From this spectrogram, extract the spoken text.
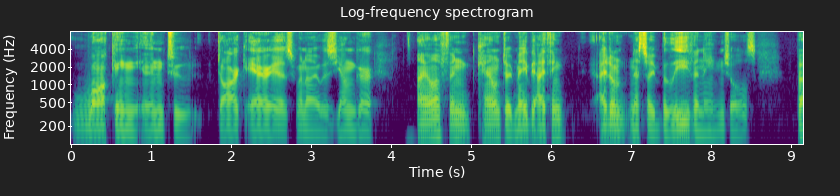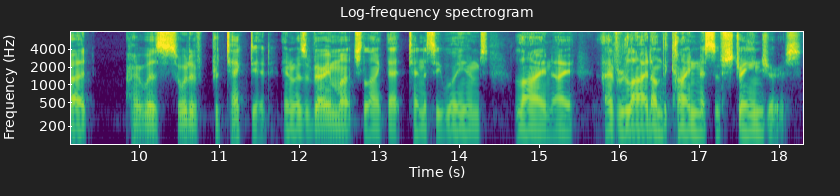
walking into dark areas when I was younger. I often countered, maybe I think I don't necessarily believe in angels, but I was sort of protected, and it was very much like that Tennessee Williams line. I I've relied on the kindness of strangers,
